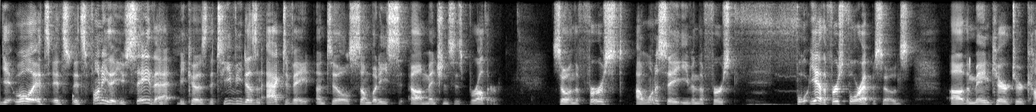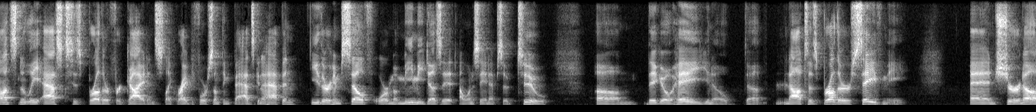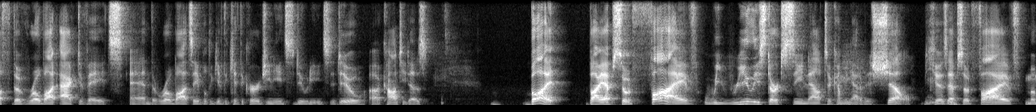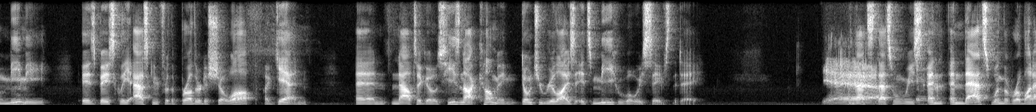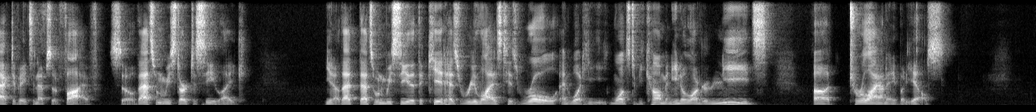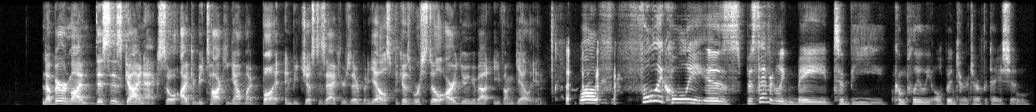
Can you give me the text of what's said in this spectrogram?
Yeah, well, it's it's it's funny that you say that because the TV doesn't activate until somebody uh, mentions his brother. So in the first, I want to say even the first four, yeah, the first four episodes, uh, the main character constantly asks his brother for guidance, like right before something bad's gonna happen. Either himself or Mamimi does it. I want to say in episode two, um, they go, "Hey, you know, the Nata's brother, save me." And sure enough, the robot activates, and the robot's able to give the kid the courage he needs to do what he needs to do. Uh, Conti does. But by episode five, we really start to see Nata coming out of his shell because Mhm. episode five, Mamimi is basically asking for the brother to show up again. And Naota goes, He's not coming. Don't you realize it's me who always saves the day? yeah, and that's that's when we Yeah. and and that's when the robot activates in episode five so that's when we start to see like you know that that's when we see that the kid has realized his role and what he wants to become, and he no longer needs uh, to rely on anybody else. Now, bear in mind, this is Gainax, so I could be talking out my butt and be just as accurate as everybody else because we're still arguing about Evangelion. well, F- Fooly Cooly is specifically made to be completely open to interpretation.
